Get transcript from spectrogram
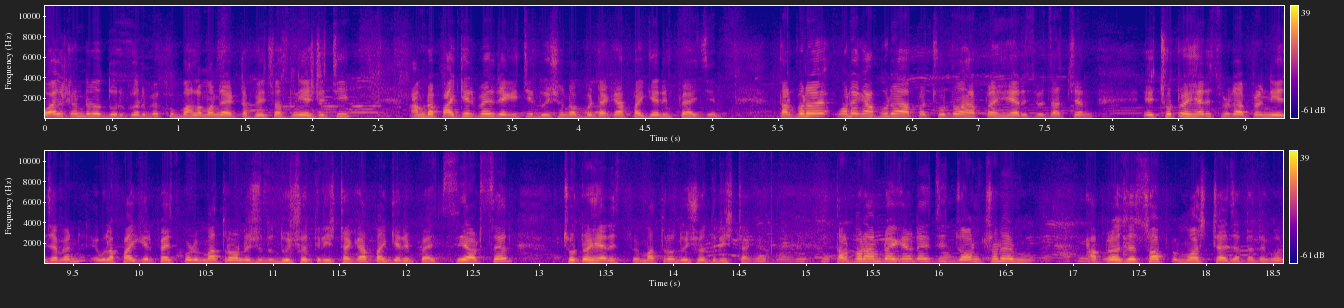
অয়েল কন্ট্রোলও দূর করবে, খুব ভালো মানের একটা ফেস ওয়াশ নিয়ে এসেছি। আমরা পাইকারি প্রাইস রেখেছি দুশো নব্বই টাকা পাইকারি প্রাইসে তারপরে অনেক আপুরা আপনার ছোটো আপনার হেয়ার স্প্রে চাচ্ছেন। এই ছোটো হেয়ার স্প্রেটা আপনারা নিয়ে যাবেন। এগুলো পাইকারি প্রাইস পড়বে মাত্র অনেক শুধু দুশো তিরিশ টাকা পাইকারি প্রাইস সিয়ার্সের ছোটো হেয়ার স্প্রে মাত্র দুশো তিরিশ টাকা। তারপর আমরা এখানে রেখেছি জনসনের আপনার হচ্ছে সফট ময়েশ্চারাইজারটা দেখুন।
